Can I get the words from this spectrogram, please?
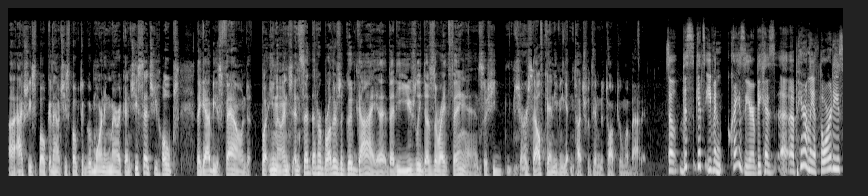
uh, actually spoken out. She spoke to Good Morning America and she said she hopes that Gabby is found, but you know, and, and said that her brother's a good guy, uh, that he usually does the right thing. And so she, she herself can't even get in touch with him to talk to him about it. So this gets even crazier because uh, apparently authorities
